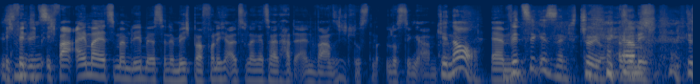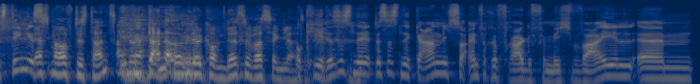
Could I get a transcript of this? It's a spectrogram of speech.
Ich, ein find, Witz. ich war einmal jetzt in meinem Leben erst in der Milchbar vor nicht allzu langer Zeit, hatte einen wahnsinnig lust, lustigen Abend. Genau. Ähm, Witzig ist es nämlich. Entschuldigung. Also Ähm, nee, das Ding ist. Erstmal auf Distanz gehen und dann aber wieder kommen. Das ist Sebastian Glatte. Okay, das ist eine, das ist eine gar nicht so einfache Frage für mich, weil ähm,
